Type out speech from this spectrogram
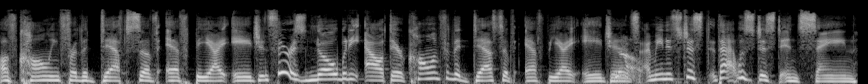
of calling for the deaths of FBI agents. There is nobody out there calling for the deaths of FBI agents. No. I mean, it's just that was just insane.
